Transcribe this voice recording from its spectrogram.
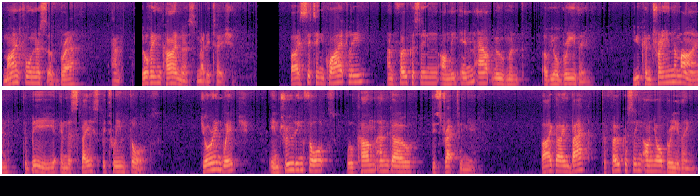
mindfulness of breath and loving kindness meditation. By sitting quietly and focusing on the in out movement of your breathing, you can train the mind to be in the space between thoughts, during which intruding thoughts will come and go, distracting you. By going back to focusing on your breathing,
